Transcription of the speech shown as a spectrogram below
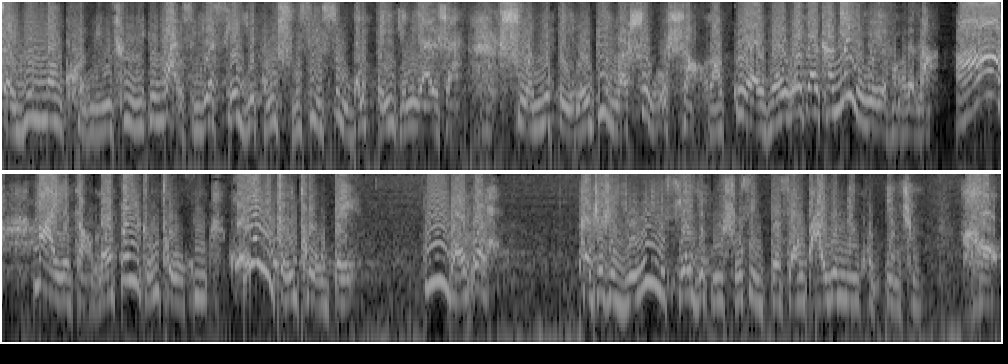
在云南昆明城，你给万岁爷写一封书信，送到了北京燕山，说你得了病了，受了伤了。乖乖，我咋看没有威风了呢？啊，那一张脸，白中透红，红中透白，明白过来。他这是有意写一封书信，不想打云南昆明城。好，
